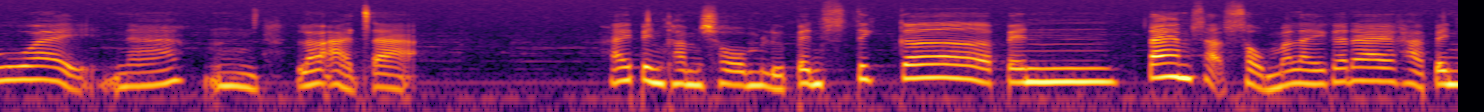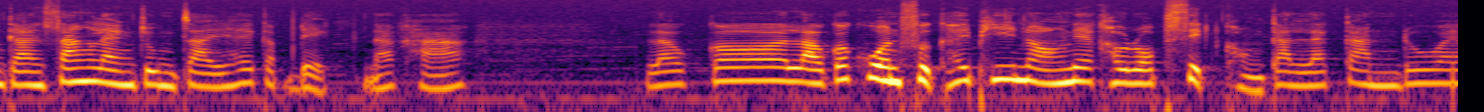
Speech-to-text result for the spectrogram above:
ด้วยนะแล้วอาจจะให้เป็นคำชมหรือเป็นสติกเกอร์ เป็นแต้มสะสมอะไรก็ได้ค่ะ เป็นการสร้างแรงจูงใจให้กับเด็กนะคะ แล้วก็เราก็ควรฝึกให้พี่น้องเนี่ยเคารพสิทธิ์ของกันและกันด้วย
